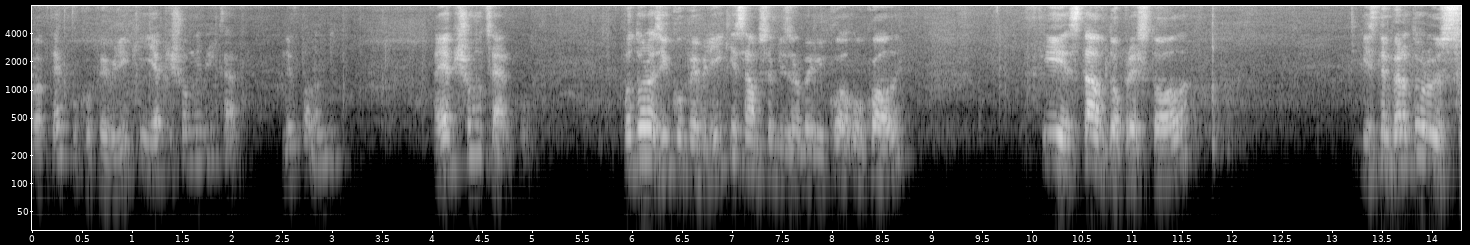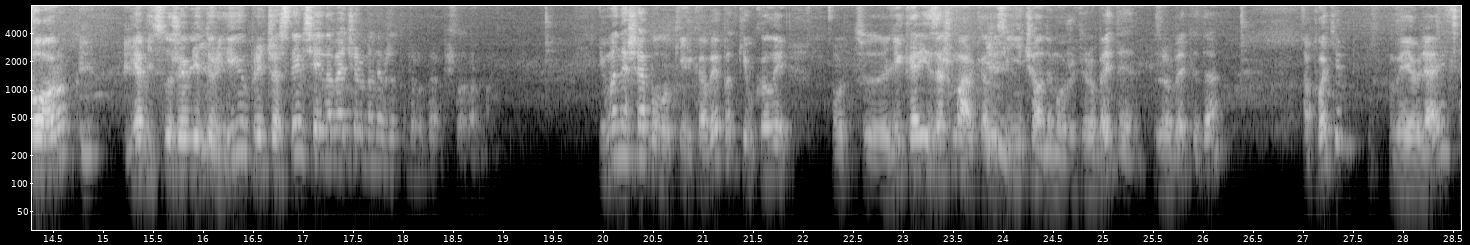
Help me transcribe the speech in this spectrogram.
в аптеку, купив ліки, я пішов не в лікарню, не в палату. А я пішов у церкву. По дорозі купив ліки, сам собі зробив уколи і став до престола. І з температурою 40 я відслужив літургію, причастився і на вечір мене вже температура пішла нормально. І в мене ще було кілька випадків, коли от, е, лікарі зашмаркались і нічого не можуть робити, зробити, да? а потім виявляється,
